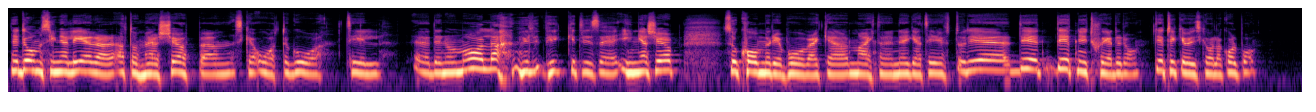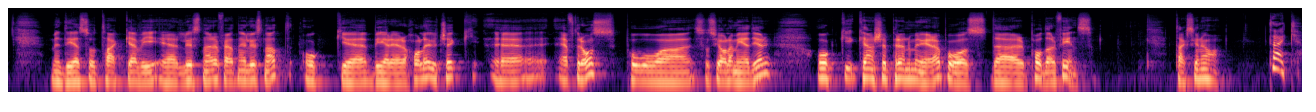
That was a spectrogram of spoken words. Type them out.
När de signalerar att de här köpen ska återgå till det normala, vilket vill säga inga köp, så kommer det påverka marknaden negativt. Och det, det, det är ett nytt skede då. Det tycker jag vi ska hålla koll på. Med det så tackar vi er lyssnare för att ni har lyssnat och eh, ber er hålla utkik eh, efter oss på sociala medier och kanske prenumerera på oss där poddar finns. Tack ska ni ha. Tack.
